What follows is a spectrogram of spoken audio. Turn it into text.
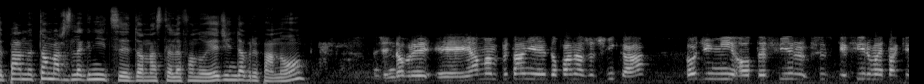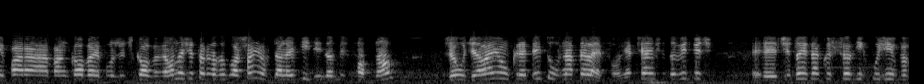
y, pan Tomasz z Legnicy do nas telefonuje. Dzień dobry panu. Dzień dobry. Y, Ja mam pytanie do pana rzecznika. Chodzi mi o te fir wszystkie firmy takie parabankowe, pożyczkowe. One się teraz ogłaszają w telewizji dosyć mocno, że udzielają kredytów na telefon. Ja chciałem się dowiedzieć, czy to jest jakoś przez nich później we-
